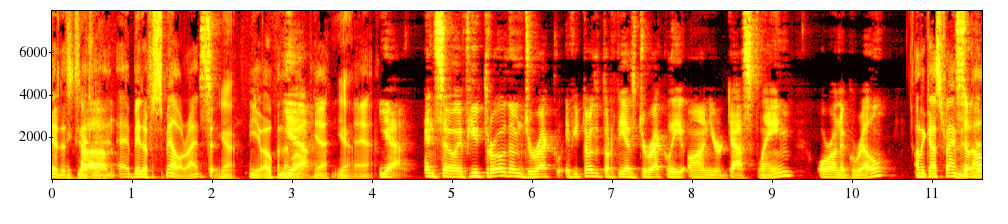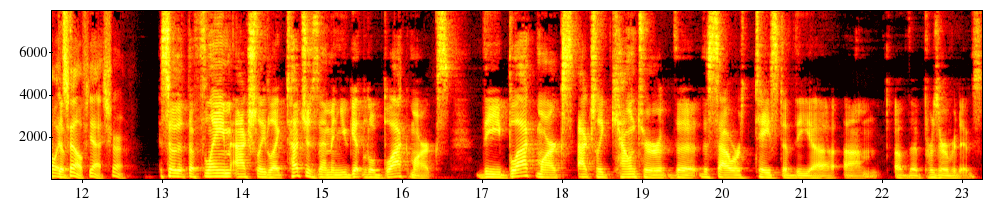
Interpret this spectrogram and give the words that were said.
Yeah, that's exactly um, a, a, bit of a smell, right? So, yeah, you open them yeah. up. Yeah, yeah, yeah, yeah. And so if you throw them directly, if you throw the tortillas directly on your gas flame or on a grill, on a gas flame, so oh the, itself, yeah, sure. So that the flame actually like touches them, and you get little black marks. The black marks actually counter the the sour taste of the uh, um, of the preservatives.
